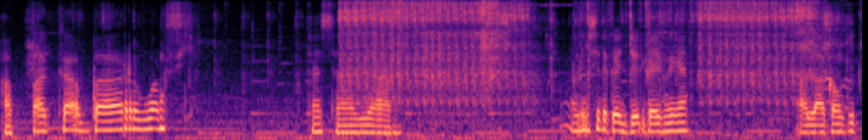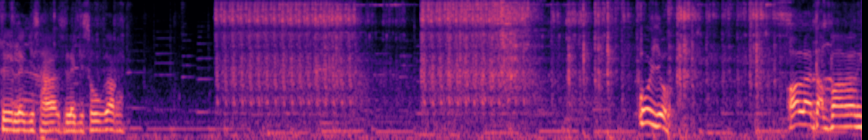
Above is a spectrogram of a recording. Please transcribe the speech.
Apa kabar Wangsi? Kasayang. Ini mesti terkejut guys ni kan Alah kawan kita lagi lagi seorang Oh yo Alah tak faham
